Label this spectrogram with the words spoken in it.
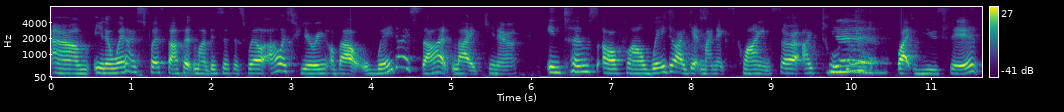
Um, you know, when I first started my business as well, I was fearing about where do I start? Like, you know, in terms of uh, where do I get my next client? So I totally yeah. what you said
